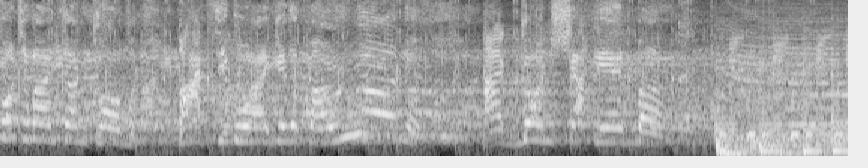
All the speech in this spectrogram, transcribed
Anytime Motorman can come. Party boy get up and run. A gunshot in back.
